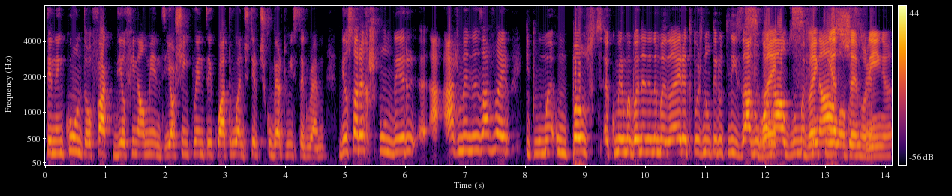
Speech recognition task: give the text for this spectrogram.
tendo em conta o facto de ele finalmente, e aos 54 anos, ter descoberto o Instagram, de ele estar a responder às manas Aveiro. Tipo, uma, um post a comer uma banana na madeira depois de não ter utilizado se o Ronaldo numa se bem final. conheço o José Mourinho,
